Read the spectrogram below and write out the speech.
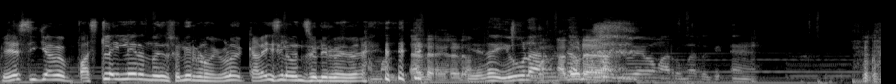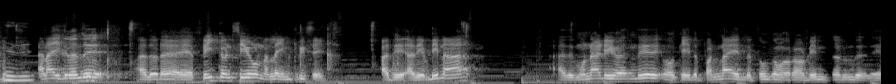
பேசிக்காவே ஃபர்ஸ்ட் லைன்லயே நம்ம சொல்லிருக்கணும். இவ்வளவு கடைசியில வந்து சொல்லிருக்கோம் இதை. யூல அதோட- யூவேவா மாறுற மாதிரி இருக்கு. ஆனா இது வந்து அதோட ஃப்ரீக்வன்சியும் நல்லா இன்க்ரீஸ் ஆயிடுச்சு. அது அது எப்படின்னா அது முன்னாடி வந்து ஓகே இது பண்ணா இந்த தூக்கம் வரும் அப்படின்னு இருந்தது.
